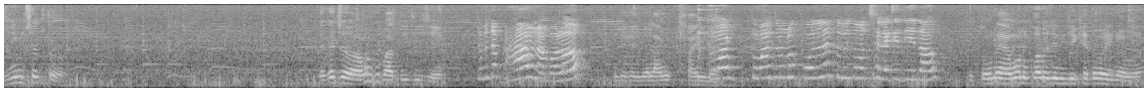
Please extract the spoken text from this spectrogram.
ডিম সেদ্ধ? দেখেছ? আমাকে বাদ দিয়ে দিয়েছে। তুমি তো খাও না বলো। দেখেছ বলে আমি খাই না। তোমার তোমার জন্য করলে তুমি তোমার ছেলেকে দিয়ে দাও। তো তোমরা এমন করো যে নিজে খেতে পারি না আমরা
